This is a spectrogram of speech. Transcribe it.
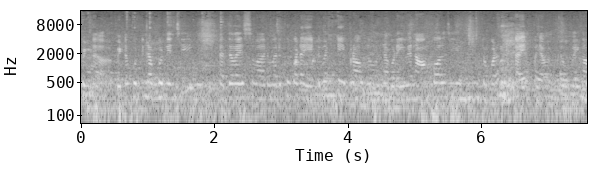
బిడ్డ బిడ్డ పుట్టినప్పటి నుంచి పెద్ద వయసు వారి వరకు కూడా ఎటువంటి ప్రాబ్లం ఉన్నా కూడా ఈవెన్ ఆంకాలజీతో కూడా మేము టైప్ అయ్యాము ఇప్పుడు ఒమేగా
